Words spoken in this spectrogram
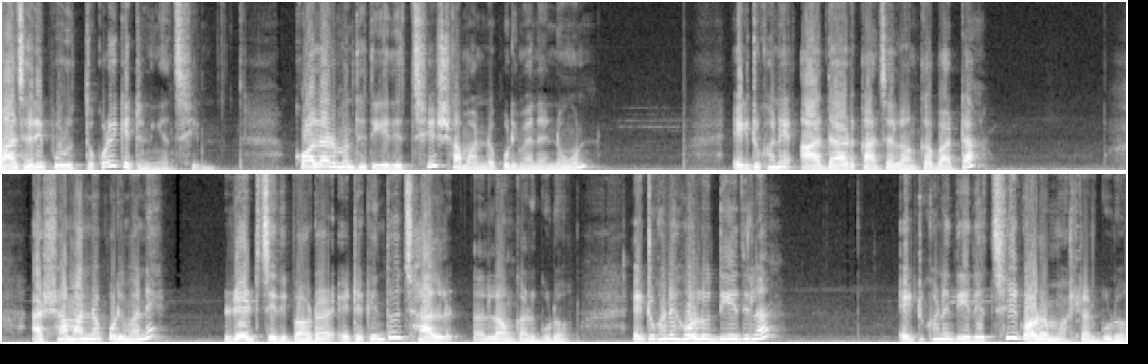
মাঝারি পুরুত্ব করে কেটে নিয়েছি। কলার মধ্যে দিয়ে দিচ্ছি সামান্য পরিমাণে নুন একটুখানি আদা আর কাঁচা লঙ্কা বাটা আর সামান্য পরিমাণে রেড চিলি পাউডার এটা কিন্তু ঝাল লঙ্কার গুঁড়ো। একটুখানি হলুদ দিয়ে দিলাম। একটুখানি দিয়ে দিচ্ছি গরম মশলার গুঁড়ো।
